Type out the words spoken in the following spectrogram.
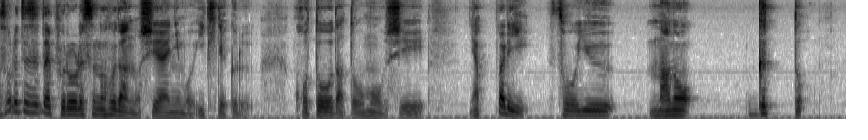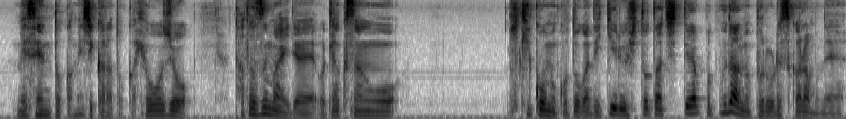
それって絶対プロレスの普段の試合にも生きてくることだと思うし、やっぱりそういう間のぐっと目線とか目力とか表情、佇まいでお客さんを引き込むことができる人たちってやっぱ普段のプロレスからもね、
